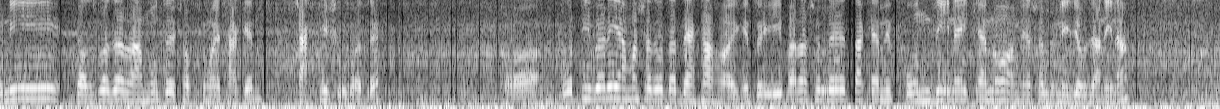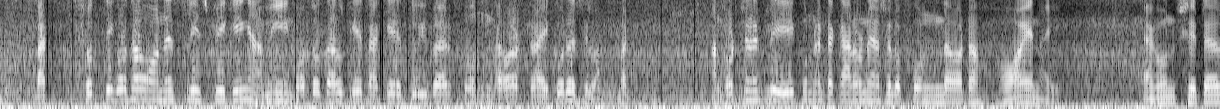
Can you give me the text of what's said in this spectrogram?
উনি কক্সবাজার রামুতে সবসময় থাকেন, চাকরি সুবাদে। প্রতিবারই আমার সাথে তার দেখা হয়, কিন্তু এইবার আসলে তাকে আমি ফোন দিই নাই কেন, আমি আসলে নিজেও জানি না। বাট সত্যি কথা অনেস্টলি স্পিকিং আমি গতকালকে তাকে দুইবার ফোন দেওয়ার ট্রাই করেছিলাম বাট আনফর্চুনেটলি কোনো একটা কারণে আসলে ফোন দেওয়াটা হয় নাই। এখন সেটার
